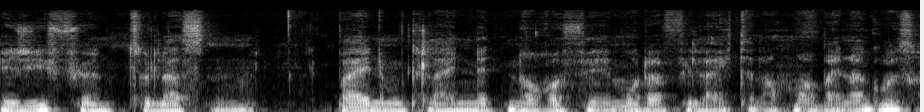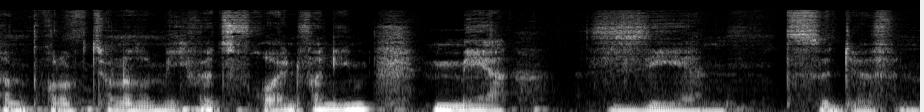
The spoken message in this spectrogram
Regie führen zu lassen bei einem kleinen netten Horrorfilm oder vielleicht dann auch mal bei einer größeren Produktion. Also mich würde es freuen, von ihm mehr sehen zu dürfen.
